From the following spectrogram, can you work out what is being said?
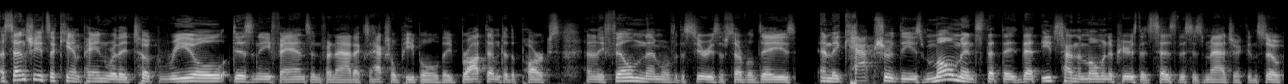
Essentially, it's a campaign where they took real Disney fans and fanatics, actual people, they brought them to the parks and they filmed them over the series of several days. And they captured these moments that they that each time the moment appears that says this is magic. And so,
